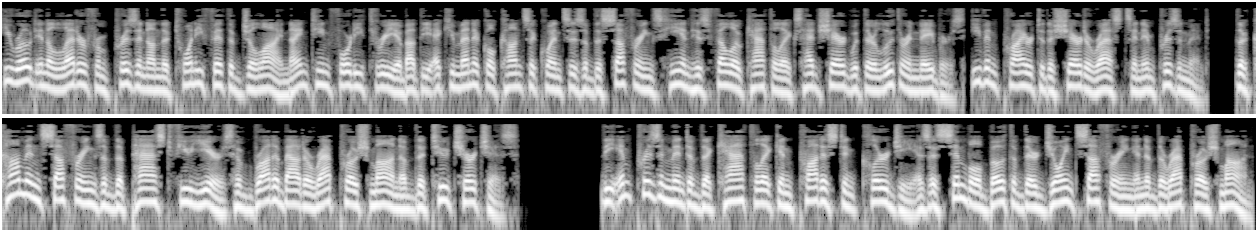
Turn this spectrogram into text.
He wrote in a letter from prison on 25 July 1943 about the ecumenical consequences of the sufferings he and his fellow Catholics had shared with their Lutheran neighbors, even prior to the shared arrests and imprisonment. The common sufferings of the past few years have brought about a rapprochement of the two churches. The imprisonment of the Catholic and Protestant clergy is a symbol both of their joint suffering and of the rapprochement.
